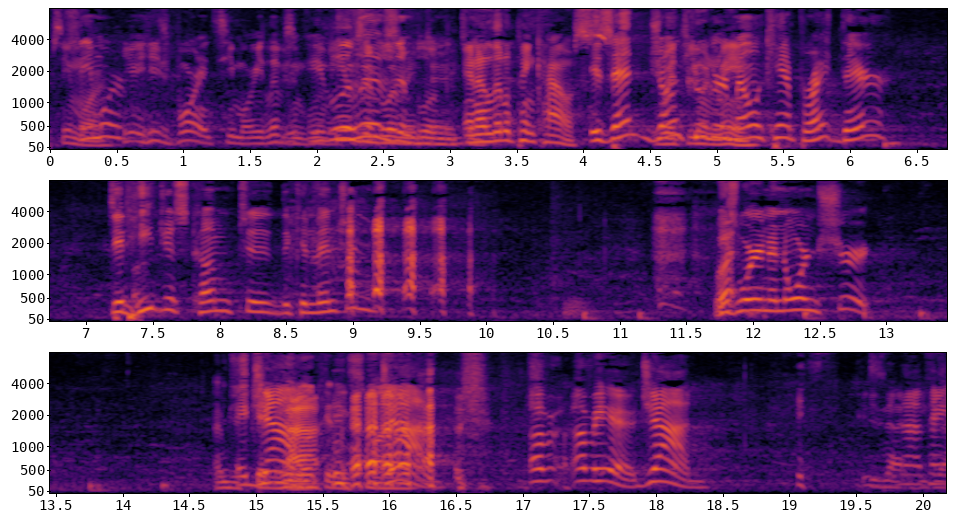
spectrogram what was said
Seymour. Seymour. He, he's born in Seymour. He lives in Bloomington. He lives in lives in Bloomington. Bloomington. In a little pink house. Is that John with you and Cougar me. Mellencamp right there? Did he just come to the convention? What? He's wearing an orange shirt. I'm just Hey, kidding. John. He looked and he smiled. John, over, over here, John. He's not, Not he's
